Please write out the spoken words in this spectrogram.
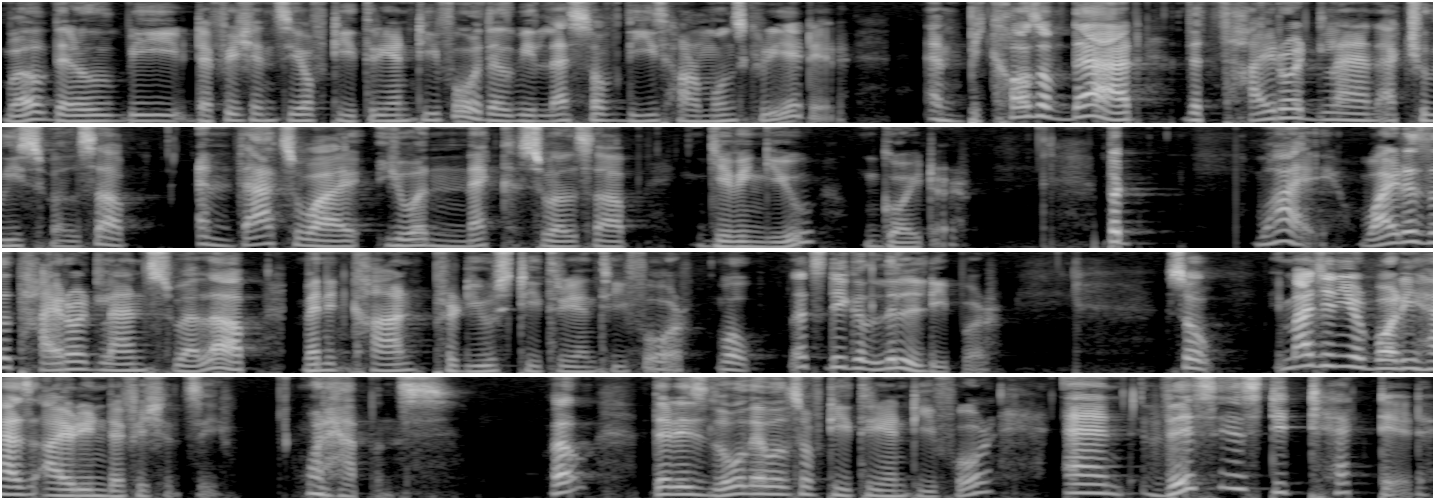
Well, there will be deficiency of T3 and T4. There'll be less of these hormones created. And because of that, the thyroid gland actually swells up. And that's why your neck swells up, giving you goiter. But why? Why does the thyroid gland swell up when it can't produce T3 and T4? Well, let's dig a little deeper. So imagine your body has iodine deficiency. What happens? Well, there is low levels of T3 and T4, and this is detected.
